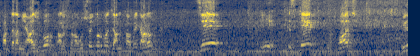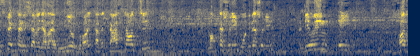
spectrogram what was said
ফার্দার আমি আসব, আলোচনা অবশ্যই করব, জানতে হবে কারণ যে স্টেট হজ ইন্সপেক্টর হিসাবে যারা নিয়োগ হয়, তাদের কাজটা হচ্ছে মক্কা শরীফ মদিনা শরীফ ডিউরিং এই হজ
